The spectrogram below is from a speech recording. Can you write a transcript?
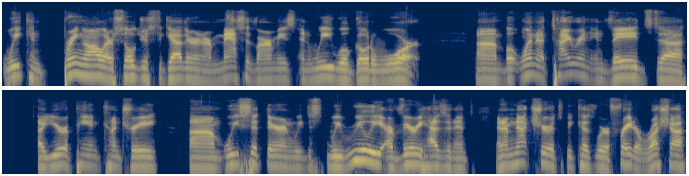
we can bring all our soldiers together in our massive armies, and we will go to war um, but when a tyrant invades uh, a European country, um, we sit there and we just we really are very hesitant. And I'm not sure it's because we're afraid of Russia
